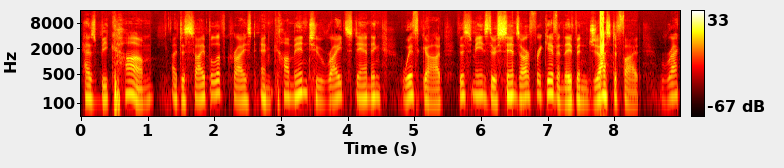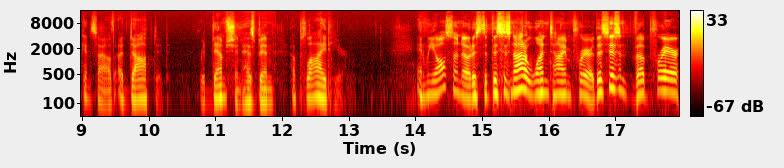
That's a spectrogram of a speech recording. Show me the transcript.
has become a disciple of Christ and come into right standing with God. This means their sins are forgiven. They've been justified, reconciled, adopted. Redemption has been applied here. And we also notice that this is not a one time prayer. This isn't the prayer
